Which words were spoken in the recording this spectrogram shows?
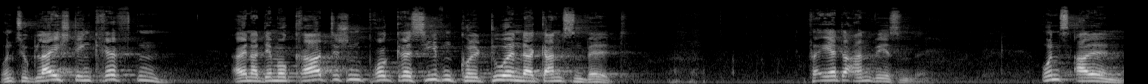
und zugleich den Kräften einer demokratischen, progressiven Kultur in der ganzen Welt. Verehrte Anwesende, uns allen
